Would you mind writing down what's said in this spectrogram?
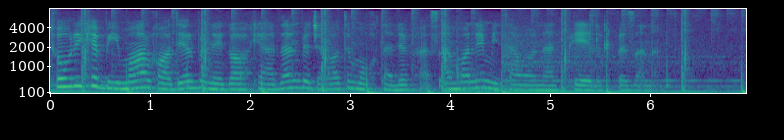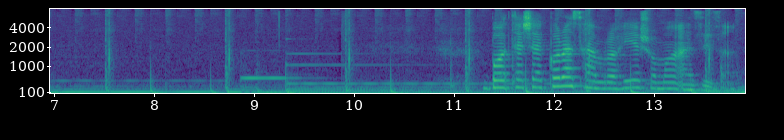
طوری که بیمار قادر به نگاه کردن به جهات مختلف است اما نمی‌تواند پلک بزند. با تشکر از همراهی شما عزیزان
